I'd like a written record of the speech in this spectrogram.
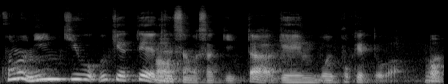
この人気を受けてうん谷さんがさっき言ったゲームボーイポケットが、うん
